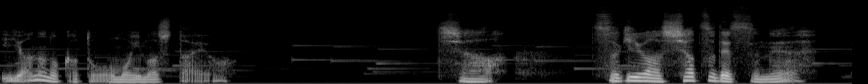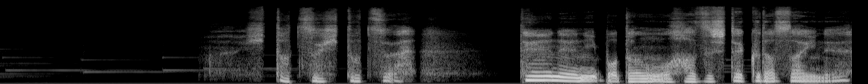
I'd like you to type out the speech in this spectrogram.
嫌なのかと思いましたよ。じゃあ、次はシャツですね。一つ一つ、丁寧にボタンを外してくださいね。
